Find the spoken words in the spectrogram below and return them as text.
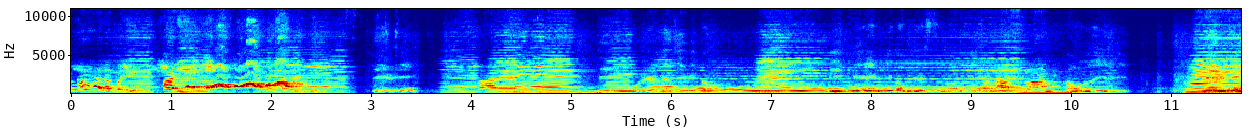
ಕುತೂಹಲಪಡಿ ಆಡಿದರು దేవి స్వామి జీవితం నీకే అంకితం అవును దేవి. దేవి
